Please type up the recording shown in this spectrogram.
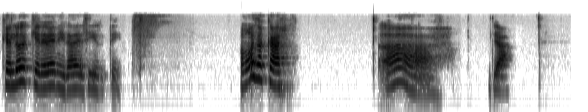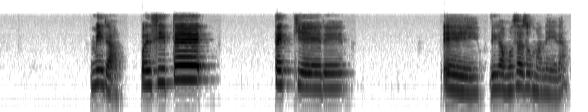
¿Qué es lo que quiere venir a decirte? Vamos a sacar. Ah, ya. Mira, pues si te, te quiere, eh, digamos, a su manera.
